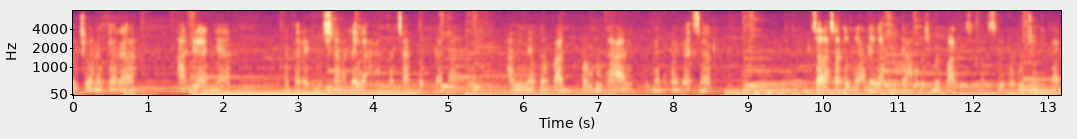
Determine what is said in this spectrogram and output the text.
tujuan negara adanya negara Indonesia adalah tercantum dalam alinea keempat pembukaan Undang-Undang Dasar Salah satunya adalah kita harus berpartisipasi mewujudkan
